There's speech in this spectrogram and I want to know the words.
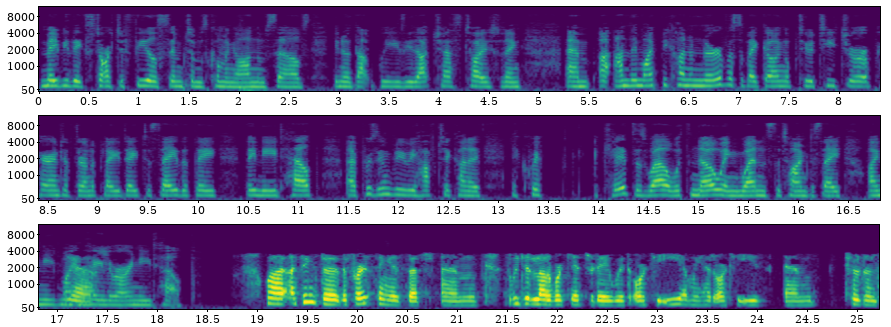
maybe they start to feel symptoms coming on themselves, you know, that wheezy, that chest tightening, um, and they might be kind of nervous about going up to a teacher or a parent if they're on a play date to say that they, they need help. Uh, presumably we have to kind of equip kids as well with knowing when it's the time to say, I need my yeah. inhaler or I need help. Well, I think the the first thing is that um, so we did a lot of work yesterday with RTE, and we had RTE's um, children's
